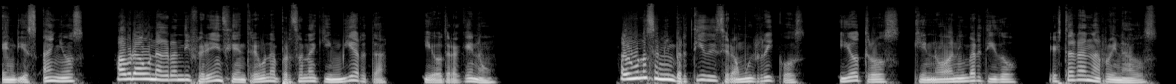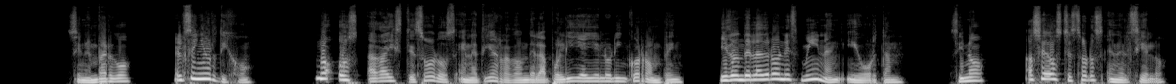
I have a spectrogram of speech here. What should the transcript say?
en 10 años habrá una gran diferencia entre una persona que invierta y otra que no. Algunos han invertido y serán muy ricos, y otros que no han invertido estarán arruinados. Sin embargo, el Señor dijo, No os hagáis tesoros en la tierra donde la polilla y el orín corrompen, y donde ladrones minan y hurtan, sino haceos tesoros en el cielo,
